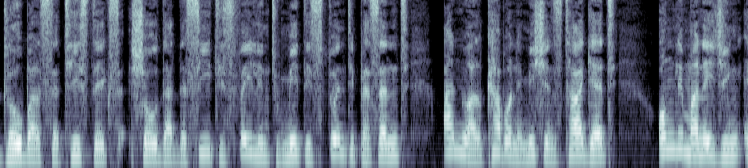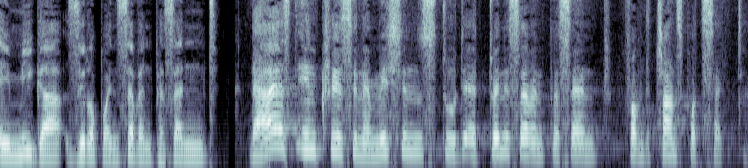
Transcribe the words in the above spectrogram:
Global statistics show that the city is failing to meet its 20% annual carbon emissions target, only managing a meager 0.7%. The highest increase in emissions stood at 27% from the transport sector,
